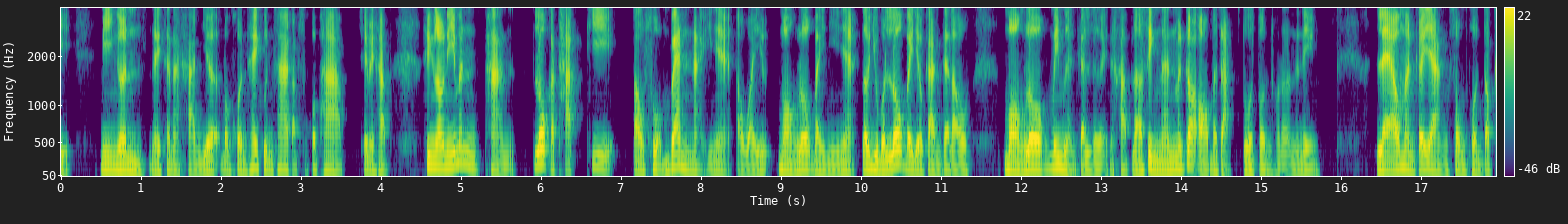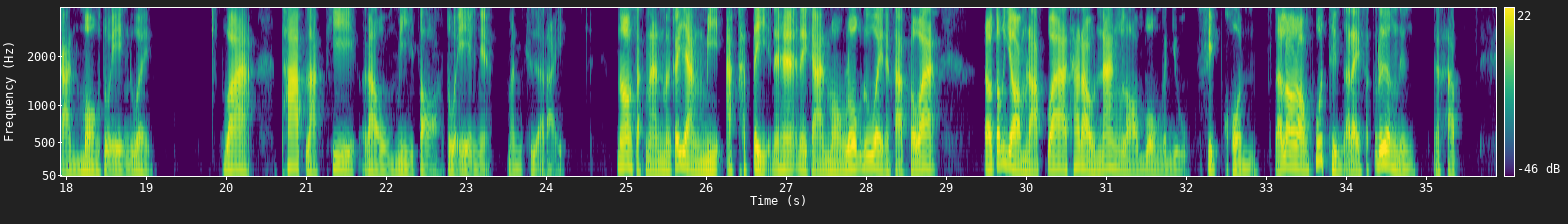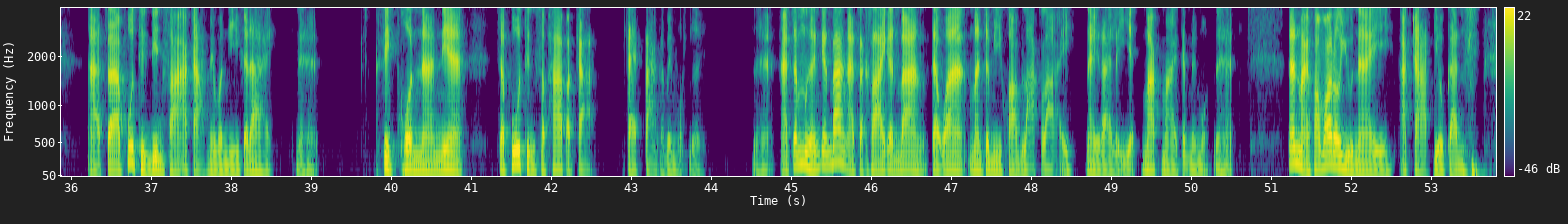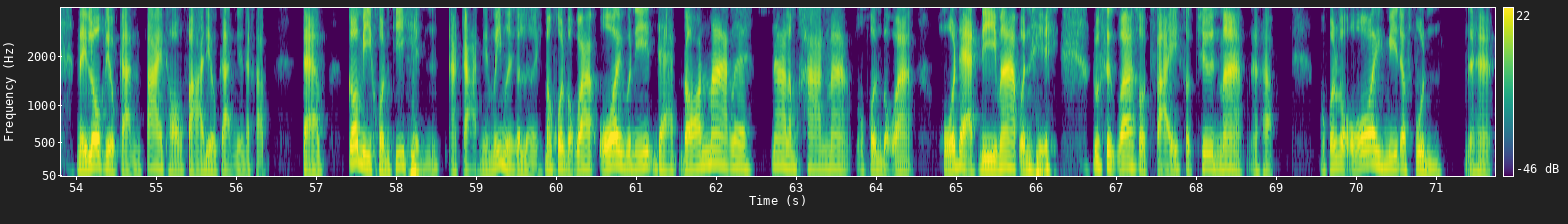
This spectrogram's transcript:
มีเงินในธนาคารเยอะบางคนให้คุณค่ากับสุขภาพใช่ไหมครับ สิ่งเหล่านี้มันผ่านโลกทัศน์ที่เราสวมแว่นไหนเนี่ยเอาไว้มองโลกใบนี้เนี่ยเราอยู่บนโลกใบเดียวกัน แต่เรามองโลกไม่เหมือนกันเลยนะครับ แล้วสิ่งนั้นมันก็ออกมาจากตัวตนของเรานั่นเอง แล้วมันก็ยังส่งผลต่อการมองตัวเองด้วย ว่าภาพลักษณ์ที่เรามีต่อตัวเองเนี่ยมันคืออะไร นอกจากนั้นมันก็ยังมีอคตินะฮะในการมองโลกด้วยนะครับ เพราะว่า เราต้องยอมรับว่าถ้าเรานั่งล้อมวงกันอยู่ 10 คน แล้วเราลองพูดถึงอะไรสักเรื่องหนึ่งนะครับ อาจจะพูดถึงดินฟ้าอากาศในวันนี้ก็ได้นะฮะสิบคนนั้นเนี่ยจะพูดถึงสภาพอากาศแตกต่างกันไปหมดเลยนะฮะอาจจะเหมือนกันบ้างอาจจะคล้ายกันบ้าง แต่ว่ามันจะมีความหลากหลายในรายละเอียดมากมายเต็มไปหมดนะฮะนั่นหมายความว่าเราอยู่ในอากาศเดียวกัน ในโลกเดียวกัน ใต้ท้องฟ้าเดียวกันเนี่ยนะครับ แต่ ก็มีคนที่เห็นอากาศเนี่ยไม่เหมือนกันเลย บางคนบอกว่า โอ้ยวันนี้แดดร้อนมากเลย น่าลำคาญมาก บางคนบอกว่า โหแดดดีมากวันนี้ รู้สึกว่าสดใสสดชื่นมากนะครับ บางคนบอกโอ้ยมีแต่ฝุ่นนะฮะ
